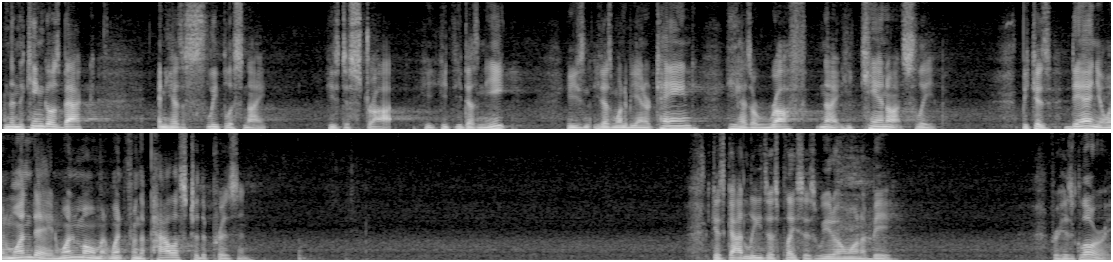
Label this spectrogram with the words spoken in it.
And then the king goes back and he has a sleepless night. He's distraught. He, he, he doesn't eat, He's, he doesn't want to be entertained. He has a rough night. He cannot sleep. Because Daniel, in one day, in one moment, went from the palace to the prison. Because God leads us places we don't want to be for His glory.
